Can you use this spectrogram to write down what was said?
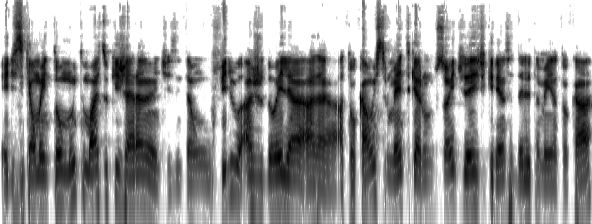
ele disse que aumentou muito mais do que já era antes. Então, o filho ajudou ele a, a, a tocar um instrumento que era um sonho desde criança dele também a tocar.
